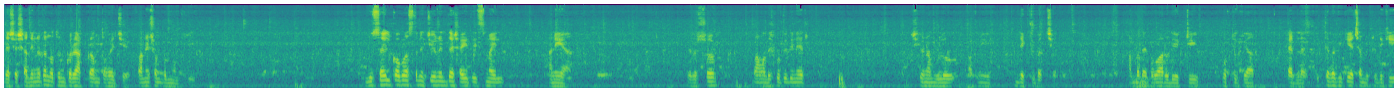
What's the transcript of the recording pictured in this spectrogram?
দেশের স্বাধীনতা নতুন করে আক্রান্ত হয়েছে পানি সম্পদ মন্ত্রী। লুসাইল কবরস্থানে চিরনির্দেশ সাহিত্য ইসমাইল আনিয়া। দর্শক বাংলাদেশ প্রতিদিনের শিরোনামগুলো আপনি দেখতে পাচ্ছেন। আমরা দেখাবো আরও একটি পত্রিকার হেডলাইন ইত্তেফাকে কি আছে আমরা একটু দেখি।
